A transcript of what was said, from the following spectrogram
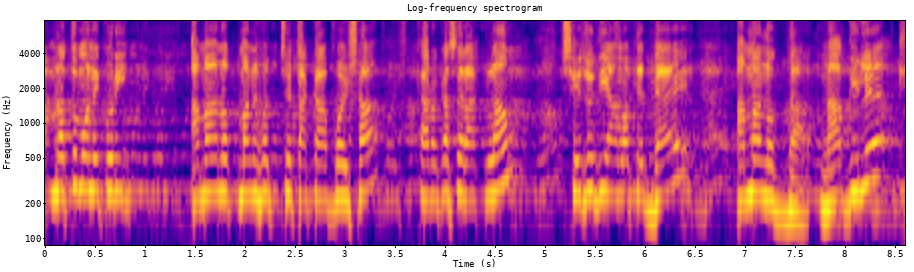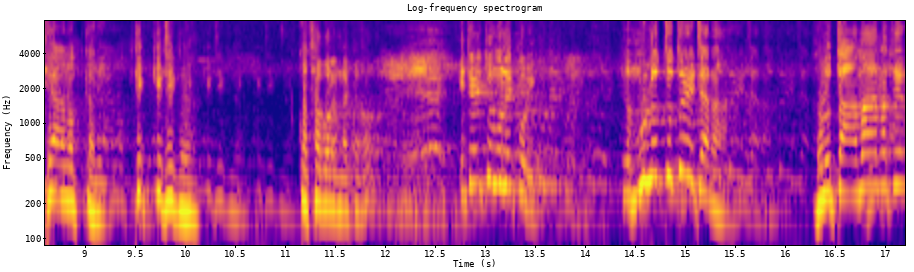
আমরা তো মনে করি আমানত মানে হচ্ছে টাকা, পয়সা। কারও কাছে রাখলাম, সে যদি আমাকে দেয় আমানতদার না দিলে খেয়ানতকারী। ঠিক কি ঠিক না? কথা বলেন না কেন? এটাই তো মনে করি। মূলত তো এটা না। মূলত আমানতের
